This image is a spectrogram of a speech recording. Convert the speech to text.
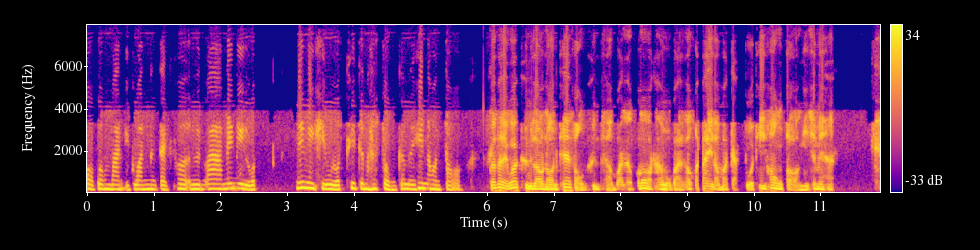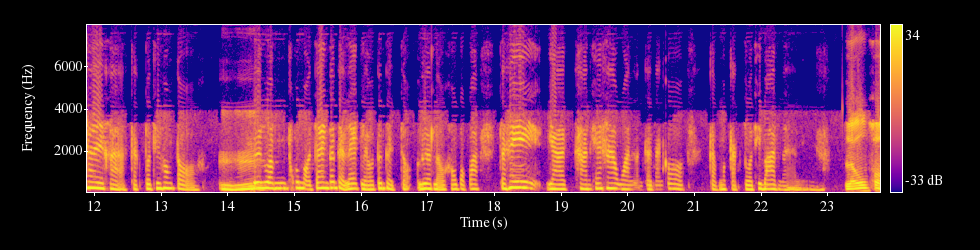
ออกโรงพยาบาลอีกวันหนึ่งแต่เพอเอิญว่าไม่มีรถ ไม่มีคิวรถที่จะมาส่งก็เลยให้นอนต่อ ก็แสดงว่าคือเรานอนแค่สองคืนสามวัน แล้วก็ทางโรงพยาบาลเขาก็ให้เรามากักตัวที่ห้องต่ออย่างนี้ใช่ไหมฮะ ใช่ค่ะ กักตัวที่ห้องต่ออืม โดยรวมคุณหมอแจ้งตั้งแต่แรกแล้ว ตั้งแต่เจาะเลือดแล้วเขาบอกว่า จะให้ยาทานแค่ห้าวัน หลังจากนั้นก็กลับมากักตัวที่บ้านนะอะไรอย่างเงี้ยแล้วพอ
